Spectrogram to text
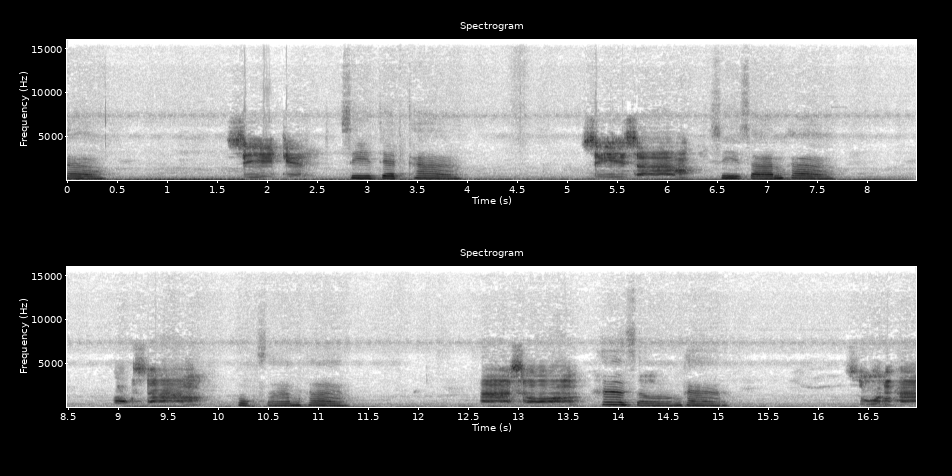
ค่ะสี่เจ็ดสี่เจ็ดค่ะสี่สามสี่สามค่ะหกสามหกสามค่ะห้าสองห้าสองค่ะศูนย์ห้า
